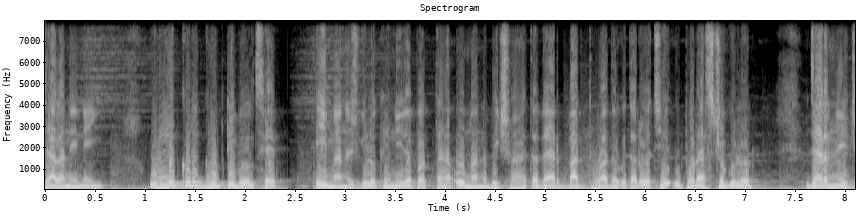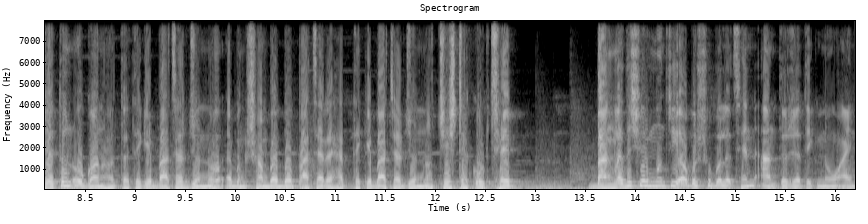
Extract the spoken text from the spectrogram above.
জ্বালানি নেই। উল্লেখ করে গ্রুপটি বলছে, এই মানুষগুলোকে নিরাপত্তা ও মানবিক সহায়তা দেওয়ার বাধ্যবাধকতা রয়েছে উপরাষ্ট্রগুলোর, যারা নির্যাতন ও গণহত্যা থেকে বাঁচার জন্য এবং সম্ভাব্য পাচারের হাত থেকে বাঁচার জন্য চেষ্টা করছে। বাংলাদেশের মন্ত্রী অবশ্য বলেছেন, আন্তর্জাতিক নৌ আইন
